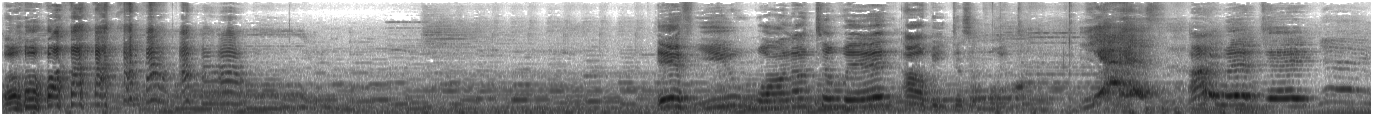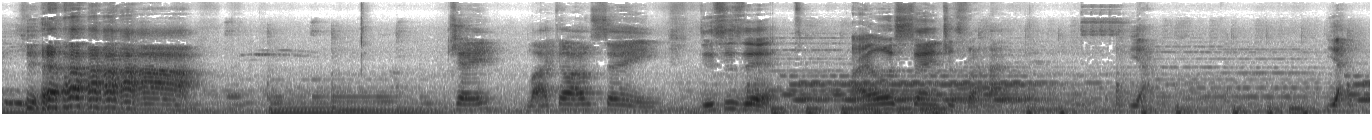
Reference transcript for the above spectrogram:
Oh. if you wanna to win, I'll be disappointed. Yes! I win, Jay! Yay! Yeah! Jay, like I was saying, this is it. I always saying just for happy. Yeah. Yeah.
